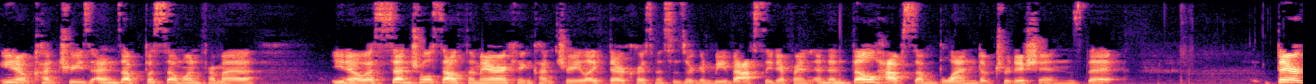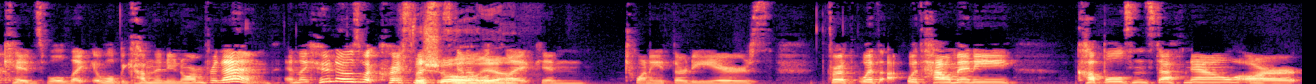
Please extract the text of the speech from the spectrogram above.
you know countries ends up with someone from a you know a central south american country like their christmases are going to be vastly different and then they'll have some blend of traditions that their kids will like it will become the new norm for them and like who knows what christmas sure, is going to look yeah. like in 20 30 years for with with how many couples and stuff now are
